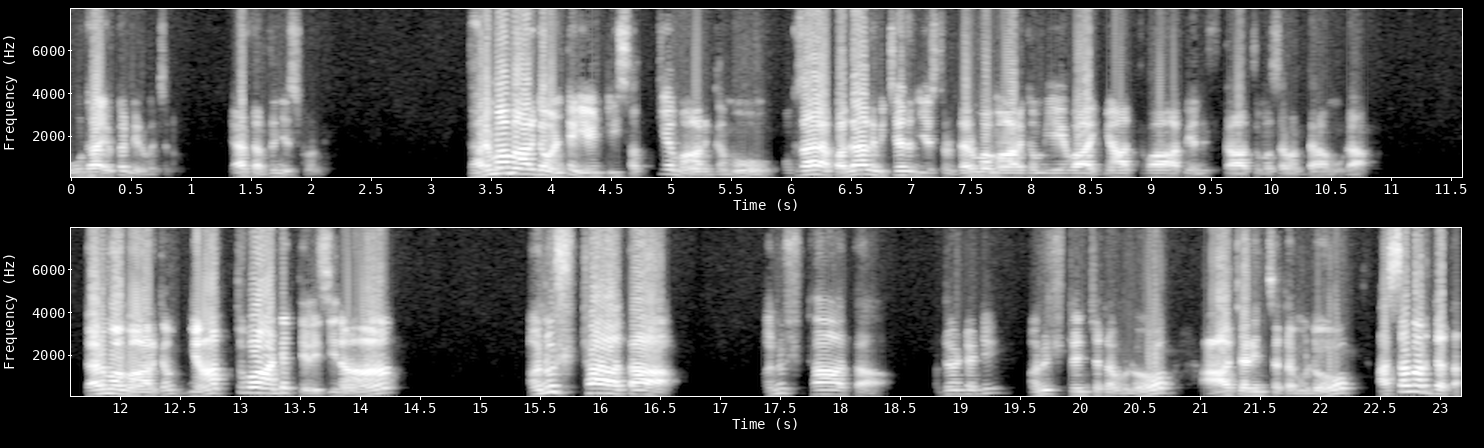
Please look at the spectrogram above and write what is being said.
మూఢ యొక్క నిర్వచనం. జాగ్రత్త అర్థం చేసుకోండి. ధర్మ మార్గం అంటే ఏంటి? సత్య మార్గము. ఒకసారి ఆ పదాలను విచ్ఛేదం చేస్తున్నాడు. ధర్మ మార్గం ఏవా? జ్ఞాత్వా అపి అనుష్ఠాతుమ సమర్థ మూఢ. ధర్మ మార్గం జ్ఞాత్వా అంటే తెలిసినా అనుష్ఠాత. అనుష్ఠాత. అదేంటండి అనుష్ఠించటములో ఆచరించటములో అసమర్థత.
